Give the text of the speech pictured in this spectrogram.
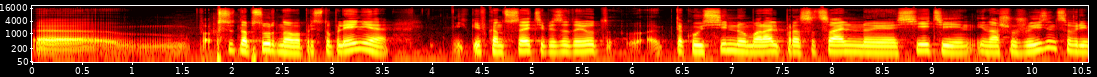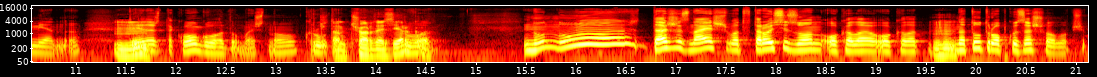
э, абсолютно абсурдного преступления, и в конце тебе задают э, такую сильную мораль про социальные сети и нашу жизнь современную. Mm-hmm. Ты даже такого думаешь, ну, круто. Что там черное зеркало? Вот. Ну, ну, даже, знаешь, вот второй сезон около, около, mm-hmm. на ту тропку зашел, в общем.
